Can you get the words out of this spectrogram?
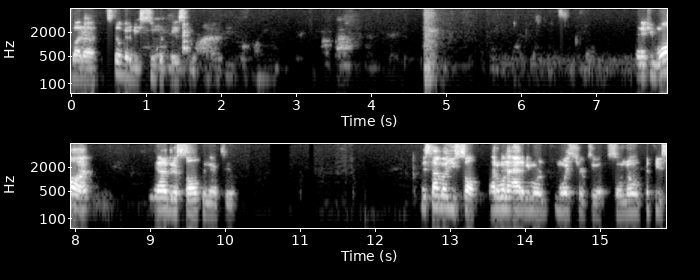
but uh, it's still gonna be super tasty. And if you want, you can add a bit of salt in there too. This time I'll use salt. I don't want to add any more moisture to it, so no patis.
